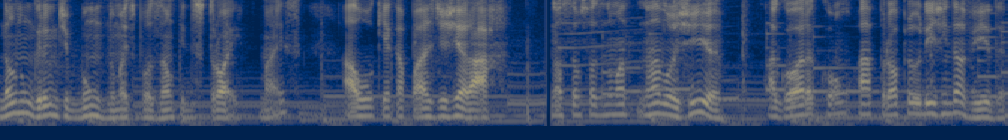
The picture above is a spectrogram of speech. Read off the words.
não num grande boom, numa explosão que destrói, mas algo que é capaz de gerar. Nós estamos fazendo uma analogia agora com a própria origem da vida.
